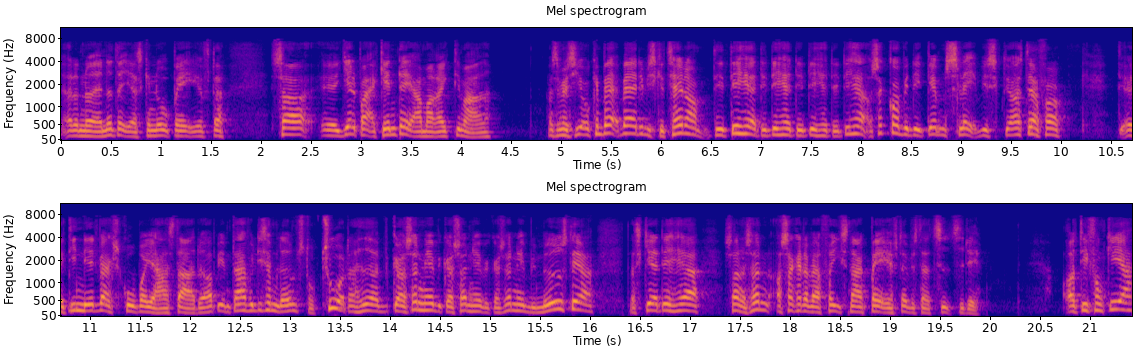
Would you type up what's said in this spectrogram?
er der noget andet, der jeg skal nå bagefter, så øh, hjælper agendaer mig rigtig meget. Og så man siger, okay, hvad, hvad er det, vi skal tale om? Det er det her, det er det her, det er det her, det er det her, og så går vi det igennem slavisk. Det er også derfor, øh, Øh, de netværksgrupper, jeg har startet op, jamen der har vi ligesom lavet en struktur, der hedder, vi gør sådan her, vi gør sådan her, vi gør sådan her, vi mødes der, der sker det her, sådan og sådan, og så kan der være fri snak bagefter, hvis der er tid til det. Og det fungerer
